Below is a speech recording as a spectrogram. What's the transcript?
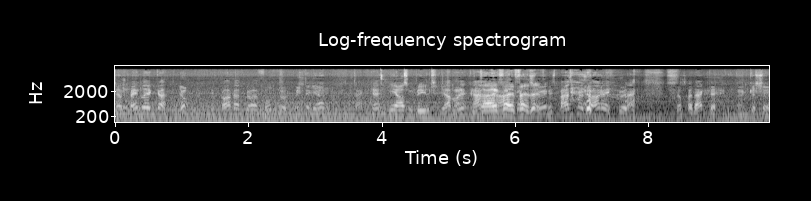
Herr Spendlecker, Ja, ich brauche da ein Foto. bitte gern. Danke. Hier aus dem Bild. Jawohl. Nein, Ja, nein, nein, ich- ich- nein, das passt mir schon auch recht gut. Super, danke. Dankeschön.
